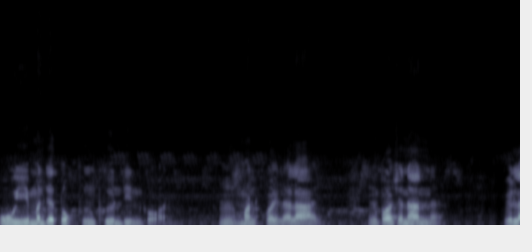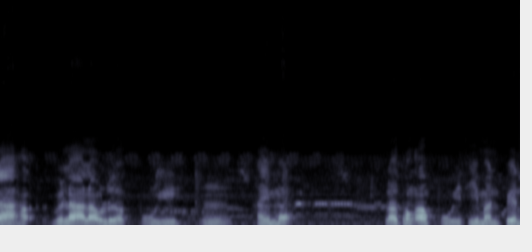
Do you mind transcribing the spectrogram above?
ปุ๋ยมันจะตกถึงพื้นดินก่อนเออมันค่อยละลายเออเพราะฉะนั้นน่ะ เวลาเวลาเราเลือกปุ๋ยเออให้เหมาะ เราต้องเอาปุ๋ยที่มันเป็น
